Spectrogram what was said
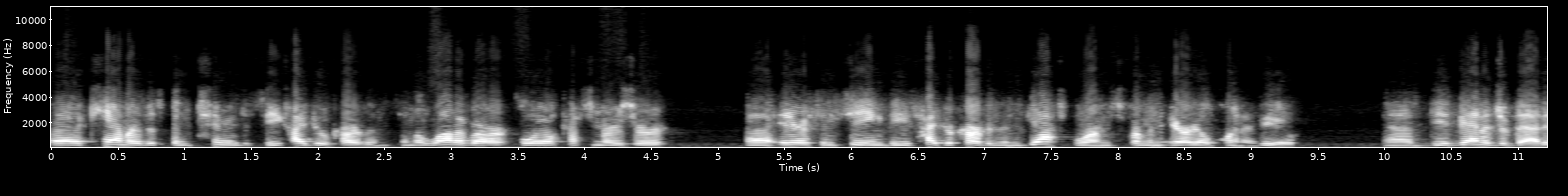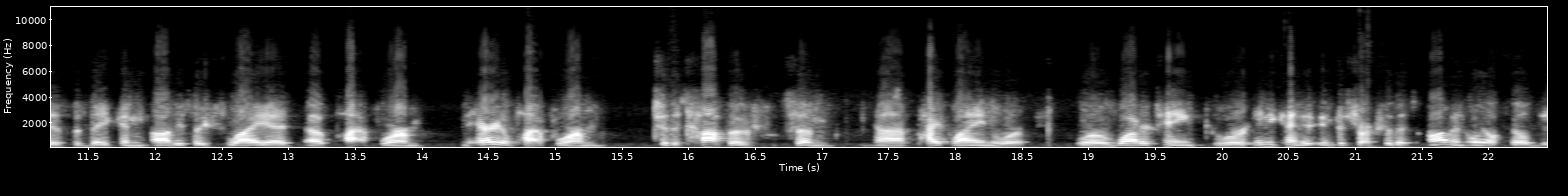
a camera that's been tuned to see hydrocarbons, and a lot of our oil customers are uh, in seeing these hydrocarbons in gas forms from an aerial point of view. Uh, the advantage of that is that they can obviously fly a, a platform, an aerial platform, to the top of some uh, pipeline or or water tank or any kind of infrastructure that's on an oil field to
